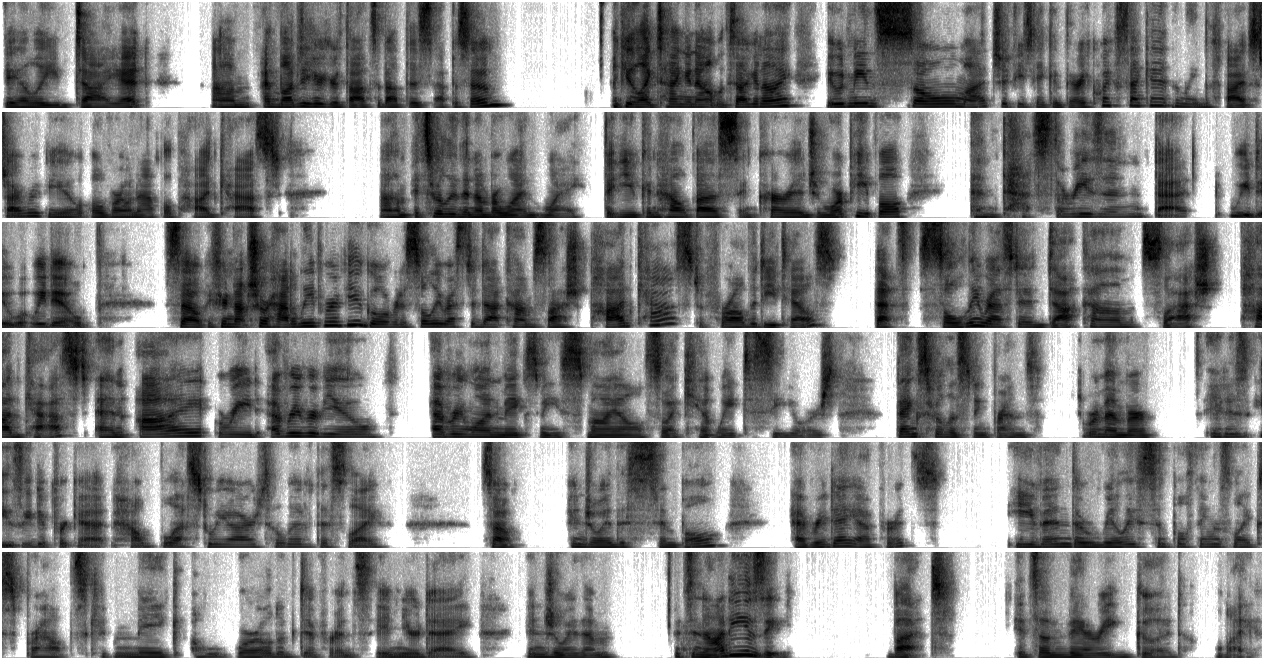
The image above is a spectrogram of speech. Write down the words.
daily diet. Um, I'd love to hear your thoughts about this episode. If you liked hanging out with Doug and I, it would mean so much if you take a very quick second and leave a five star review over on Apple Podcast. Um, it's really the number one way that you can help us encourage more people And that's the reason that we do what we do. So if you're not sure how to leave a review, go over to soulyrested.com slash podcast for all the details. That's soulyrested.com slash podcast. And I read every review. Everyone makes me smile. So I can't wait to see yours. Thanks for listening, friends. Remember, it is easy to forget how blessed we are to live this life. So enjoy the simple, everyday efforts. Even the really simple things like sprouts can make a world of difference in your day. Enjoy them. It's not easy, but it's a very good life.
